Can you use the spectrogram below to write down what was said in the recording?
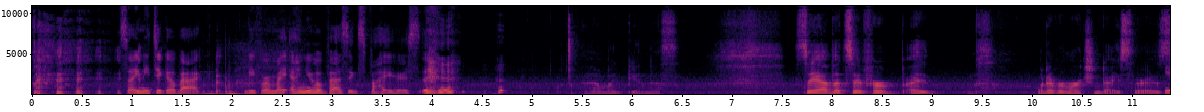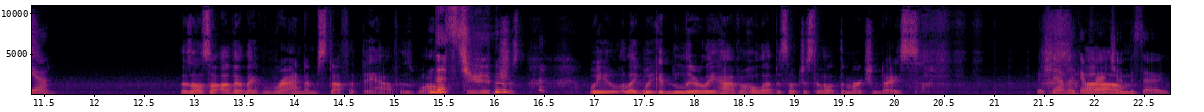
so I need to go back before my annual pass expires. oh my goodness. So yeah, that's it for I, whatever merchandise there is. yeah, There's also other like random stuff that they have as well. that's true. Just we like we could literally have a whole episode just about the merchandise. We should have like a merch Um, episode.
